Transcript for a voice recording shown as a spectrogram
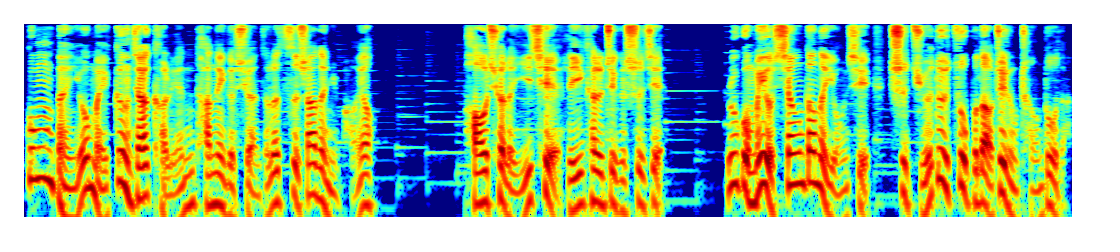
宫本由美更加可怜他那个选择了自杀的女朋友，抛却了一切离开了这个世界。如果没有相当的勇气，是绝对做不到这种程度的。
